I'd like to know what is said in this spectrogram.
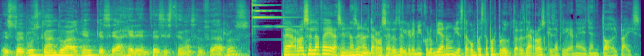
estoy buscando a alguien que sea gerente de sistemas en Fedarroz. Fedarroz es la Federación Nacional de Arroceros del gremio colombiano y está compuesta por productores de arroz que se afilian a ella en todo el país.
